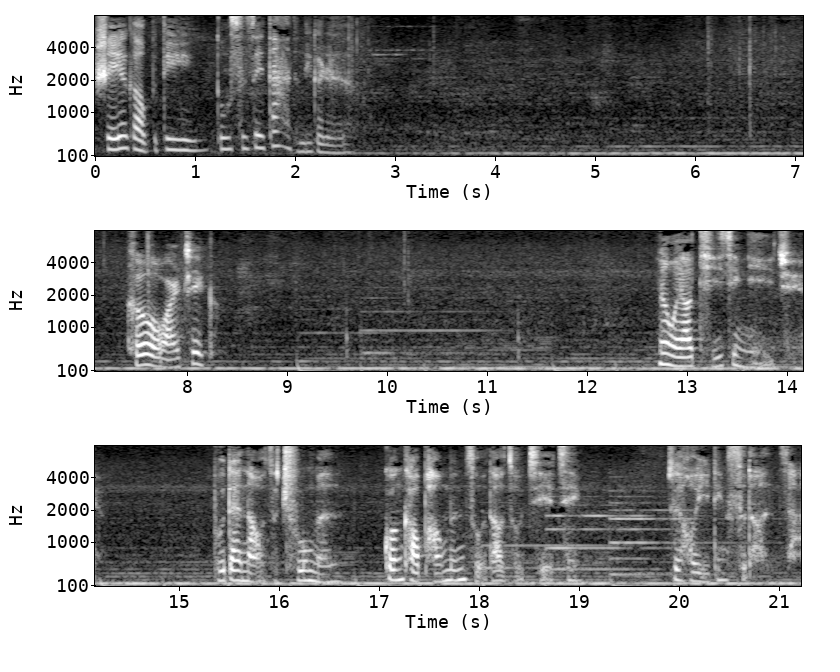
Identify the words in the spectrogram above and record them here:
谁也搞不定公司最大的那个人啊。和我玩这个，那我要提醒你一句：不带脑子出门，光靠旁门左道走捷径，最后一定死得很惨。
